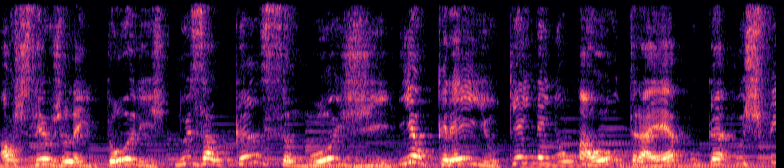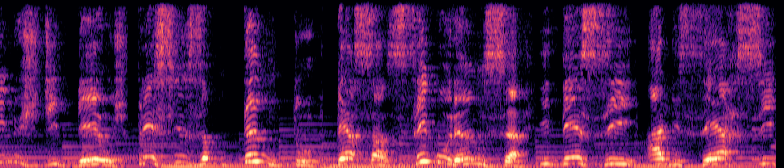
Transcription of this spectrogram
aos seus leitores nos alcançam hoje, e eu creio que em nenhuma outra época os filhos de Deus precisam tanto dessa segurança e desse alicerce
